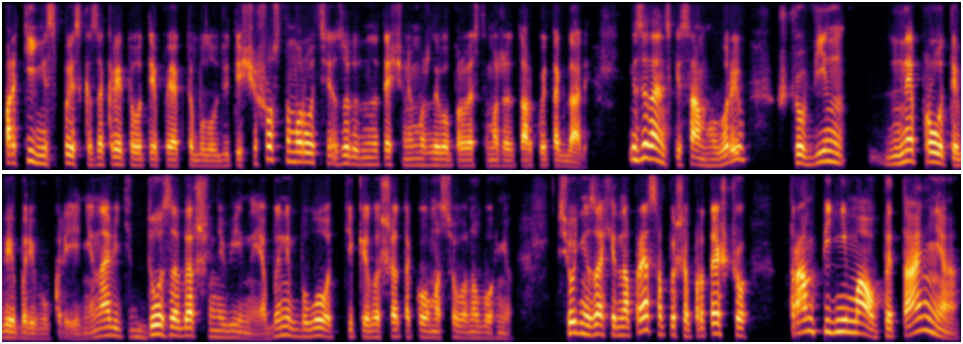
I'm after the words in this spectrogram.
партійні списки закритого типу, як то було в 2006 році, з огляду на те, що неможливо провести мажоритарку і так далі. І Зеленський сам говорив, що він не проти виборів в Україні, навіть до завершення війни, аби не було тільки лише такого масованого вогню. Сьогодні західна преса пише про те, що Трамп піднімав питання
